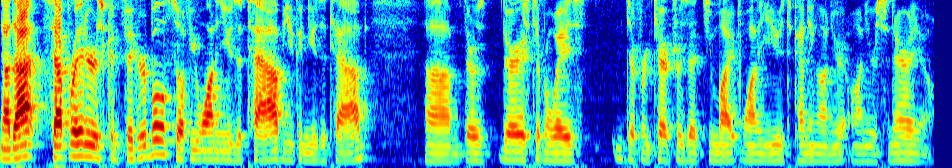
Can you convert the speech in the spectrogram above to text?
Now that separator is configurable, so if you want to use a tab, you can use a tab. Um, there's various different ways, different characters that you might want to use depending on your on your scenario.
